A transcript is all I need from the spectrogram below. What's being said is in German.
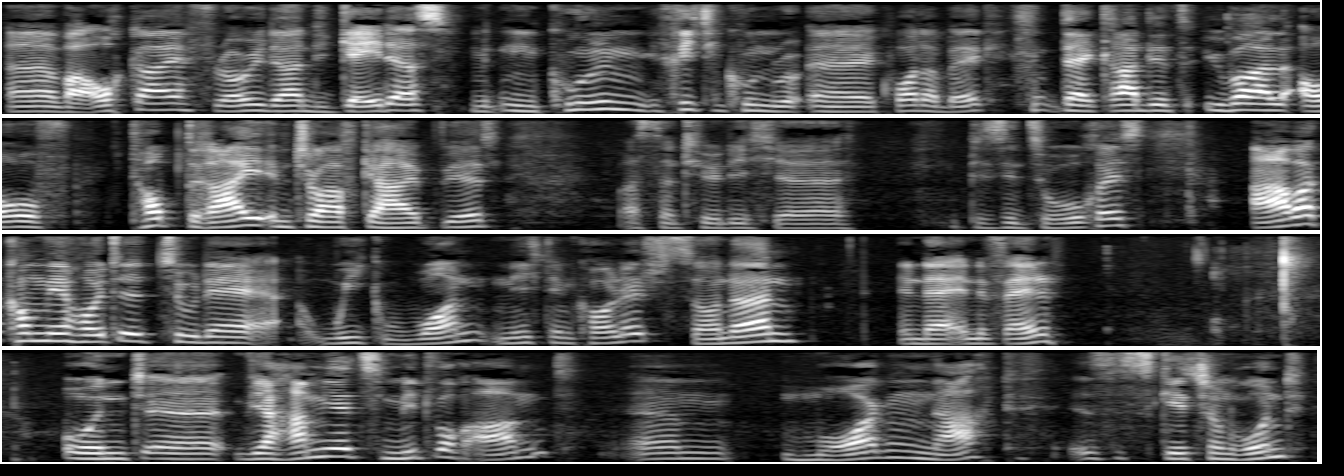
äh, war auch geil. Florida, die Gators mit einem coolen, richtig coolen äh, Quarterback, der gerade jetzt überall auf Top 3 im Draft gehypt wird, was natürlich äh, ein bisschen zu hoch ist. Aber kommen wir heute zu der Week 1, nicht im College, sondern in der NFL. Und äh, wir haben jetzt Mittwochabend, ähm, morgen Nacht ist es, geht schon rund.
